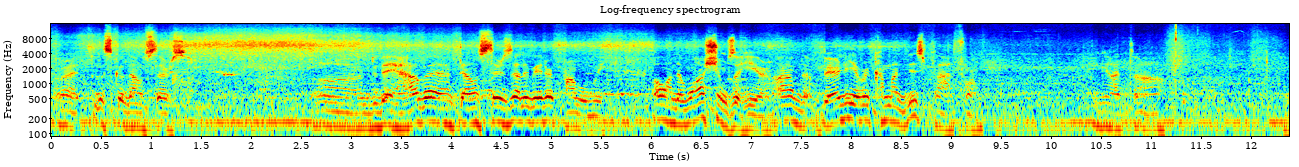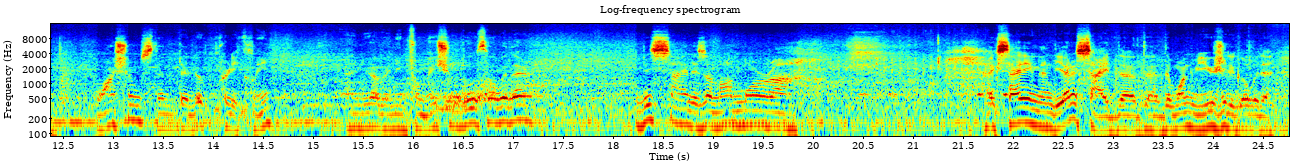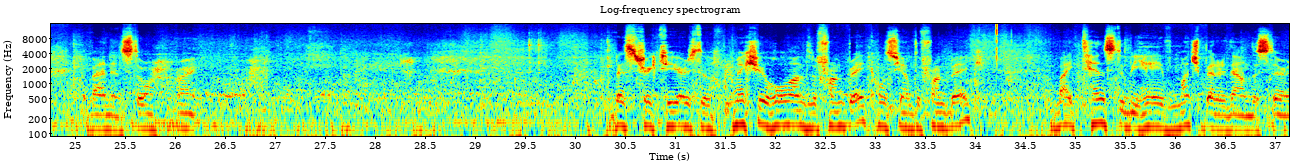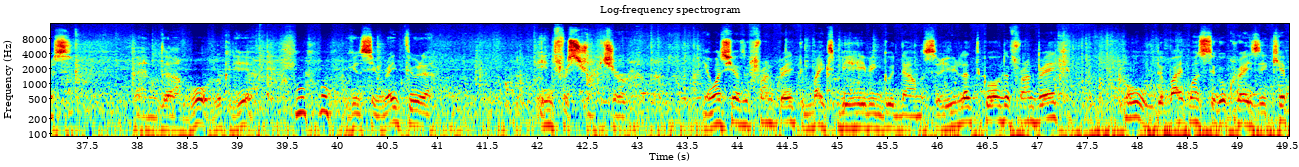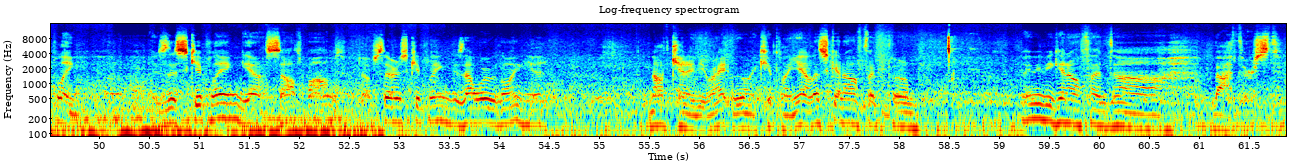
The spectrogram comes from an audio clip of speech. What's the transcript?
all right. Let's go downstairs. Uh, do they have a downstairs elevator? Probably. Oh, and the washrooms are here. I've barely ever come on this platform. Got uh, washrooms that they look pretty clean, and you have an information booth over there. This side is a lot more uh, exciting than the other side, the, the, the one we usually go with the abandoned store, right? Best trick here is to make sure you hold on to the front brake once you have the front brake. Bike tends to behave much better down the stairs. And uh, whoa, look at here. You can see right through the infrastructure. And once you have the front brake, the bike's behaving good down the stairs. You let go of the front brake, oh, the bike wants to go crazy. Kipling. Is this Kipling? Yeah, southbound, upstairs, Kipling. Is that where we're going? Yeah. Not Kennedy, right? We're going to Kipling. Yeah, let's get off at, um, maybe we get off at uh, Bathurst.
